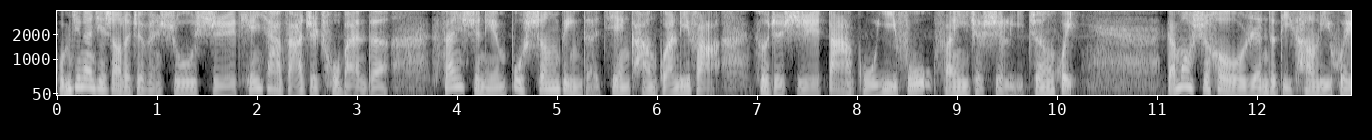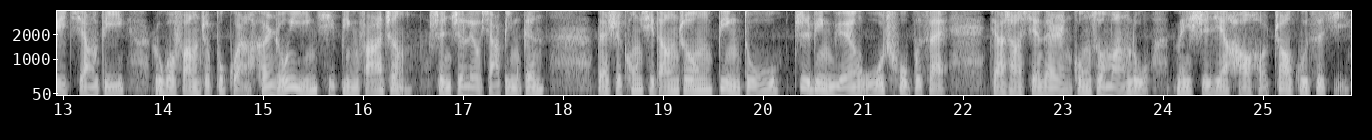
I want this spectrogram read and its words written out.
我们今天介绍的这本书是天下杂志出版的《三十年不生病的健康管理法》，作者是大谷义夫，翻译者是李珍慧。感冒时候，人的抵抗力会降低，如果放着不管，很容易引起并发症，甚至留下病根。但是空气当中病毒、致病源无处不在，加上现代人工作忙碌，没时间好好照顾自己，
